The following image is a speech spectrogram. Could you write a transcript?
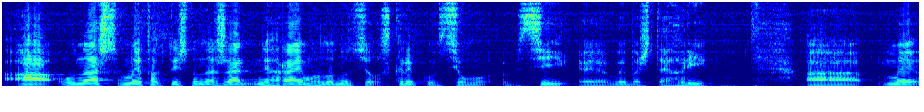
А у нас ми фактично, на жаль, не граємо головну цю скрипку в цьому в цій, вибачте, грі. А ми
